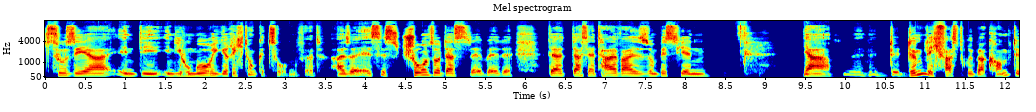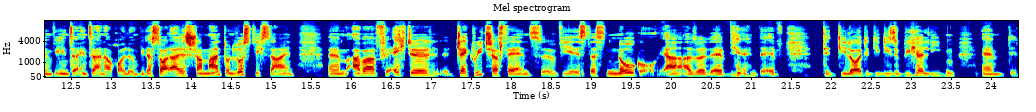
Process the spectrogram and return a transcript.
zu sehr in die in die humorige Richtung gezogen wird. Also es ist schon so, dass äh, dass er teilweise so ein bisschen ja, dümmlich fast rüberkommt, irgendwie in, in, seiner Rolle. Irgendwie. Das soll alles charmant und lustig sein, ähm, aber für echte Jack Reacher-Fans, äh, wie ist das No-Go? Ja, also äh, die, die, Leute, die diese Bücher lieben, ähm, die,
